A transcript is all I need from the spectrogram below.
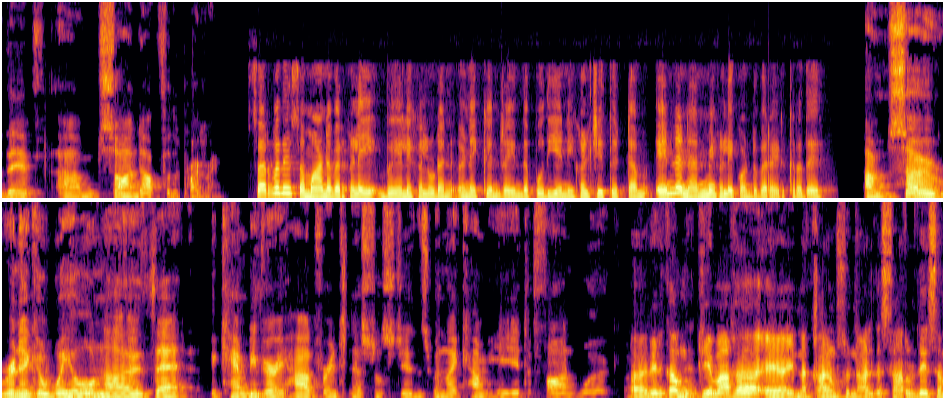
they've um, signed up for the program. சர்வதேச மாணவர்களை வேலைகளுடன் இணைக்கின்ற இந்த புதிய நிகழ்ச்சி திட்டம் என்ன நன்மைகளை கொண்டு வர இருக்கிறது Um, so, Renika, we all know that it can be very hard for international students when they come here to find work. அஹ், இதற்கு முக்கியமாக அஹ், என்ன காரணம் சொன்னால் இந்த சர்வதேச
